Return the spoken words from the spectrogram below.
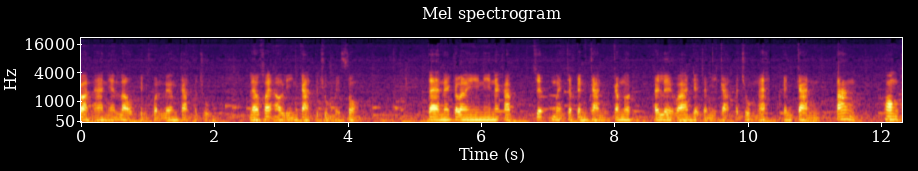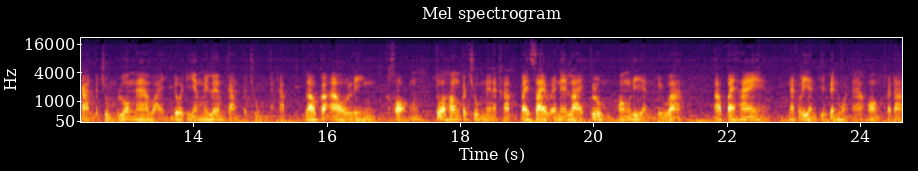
ก่อนหน้านี้เราเป็นคนเริ่มการประชุม แล้วค่อยเอาลิงก์การประชุมไปส่ง แต่ในกรณีนี้นะครับจะเหมือนจะเป็นการกำหนดไว้เลยว่าเดี๋ยวจะมีการประชุมนะ เป็นการตั้งห้องการประชุมล่วงหน้าไว้ โดยที่ยังไม่เริ่มการประชุมนะครับ เราก็เอาลิงก์ของตัวห้องประชุมเนี่ยนะครับ ไปใส่ไว้ในไลน์กลุ่มห้องเรียน หรือว่าเอาไปให้นักเรียนที่เป็นหัวหน้าห้องก็ได้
